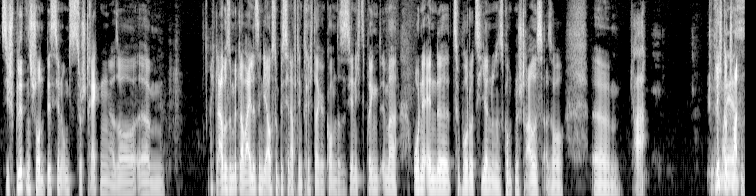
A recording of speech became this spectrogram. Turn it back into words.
sie splitten schon ein bisschen, um es zu strecken. Also, ähm, ich glaube, so mittlerweile sind die auch so ein bisschen auf den Trichter gekommen, dass es hier nichts bringt, immer ohne Ende zu produzieren und es kommt ein Strauß. Also, ähm, ja, Licht und Schatten.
